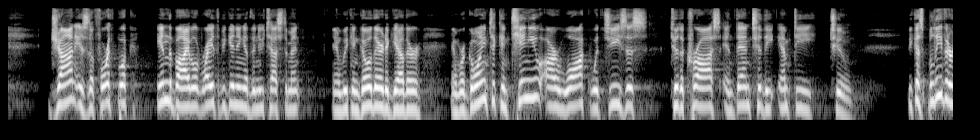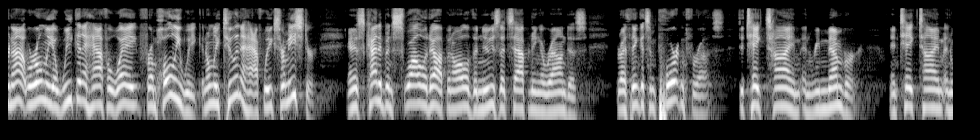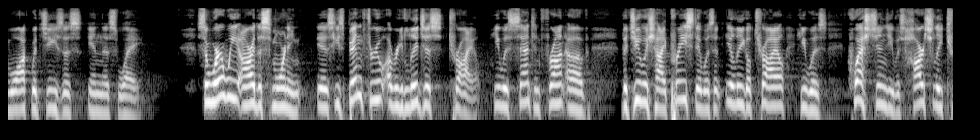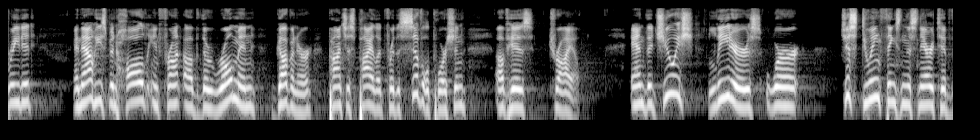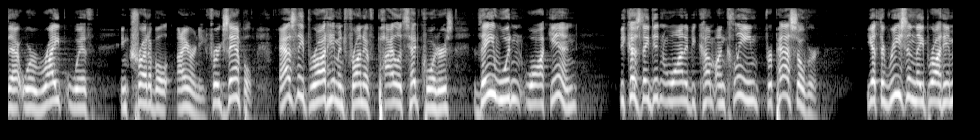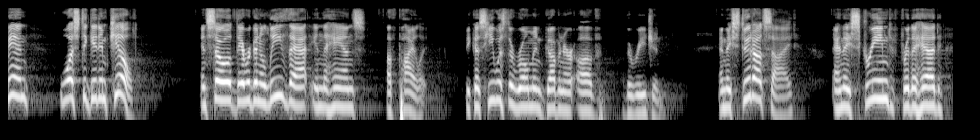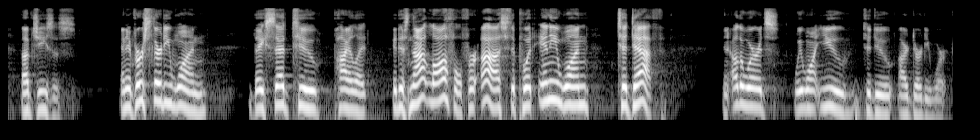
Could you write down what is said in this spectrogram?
John is the fourth book in the Bible, right at the beginning of the New Testament. And we can go there together. And we're going to continue our walk with Jesus to the cross and then to the empty tomb. Because believe it or not, we're only a week and a half away from Holy Week and only two and a half weeks from Easter. And it's kind of been swallowed up in all of the news that's happening around us. But I think it's important for us to take time and remember and take time and walk with Jesus in this way. So, where we are this morning is he's been through a religious trial. He was sent in front of the Jewish high priest. It was an illegal trial. He was questioned, he was harshly treated. And now he's been hauled in front of the Roman governor, Pontius Pilate, for the civil portion of his trial. And the Jewish leaders were just doing things in this narrative that were ripe with incredible irony. For example, as they brought him in front of Pilate's headquarters, they wouldn't walk in because they didn't want to become unclean for Passover. Yet the reason they brought him in was to get him killed. And so they were going to leave that in the hands of Pilate because he was the Roman governor of the region. And they stood outside and they screamed for the head of Jesus. And in verse 31, they said to Pilate, It is not lawful for us to put anyone to death. In other words, we want you to do our dirty work.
